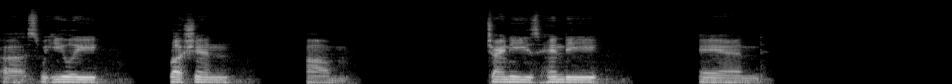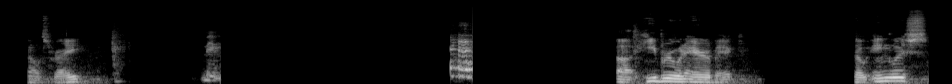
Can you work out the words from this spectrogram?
uh, Swahili, Russian, um, Chinese, Hindi, and else, right? Uh, Hebrew and Arabic. So English,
